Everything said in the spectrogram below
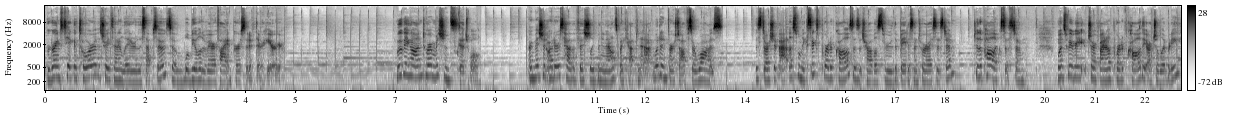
We're going to take a tour of the Trade Center later this episode, so we'll be able to verify in person if they're here. Moving on to our mission schedule. Our mission orders have officially been announced by Captain Atwood and First Officer Waz. The Starship Atlas will make six port of calls as it travels through the Beta Centauri system to the Pollux system. Once we reach our final port of call, the Arch of Liberty,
